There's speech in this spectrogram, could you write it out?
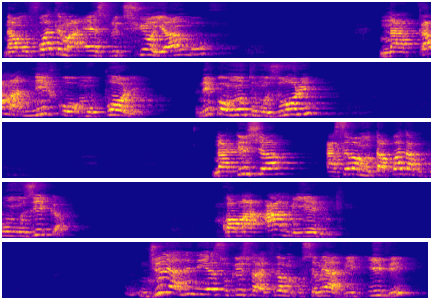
na mufuate ma instruction yangu, na kama niko mupole, niko mtu mzuri, na kisha asema mtapata kupumzika kwa maami yenu. Njuu ya nini Yesu Kristo alifika mkusemea hivi?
